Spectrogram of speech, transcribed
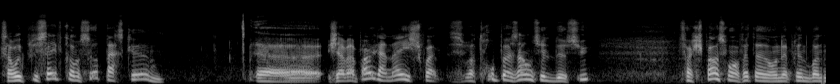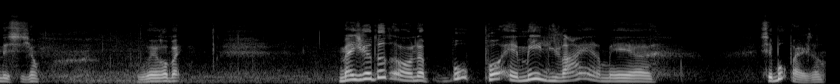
Ça va être plus safe comme ça parce que. euh, J'avais peur que la neige soit, soit trop pesante sur le dessus. Fait que je pense qu'on fait, on a pris une bonne décision. On verra bien. Malgré tout, on n'a beau pas aimé l'hiver, mais euh, c'est beau par exemple.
